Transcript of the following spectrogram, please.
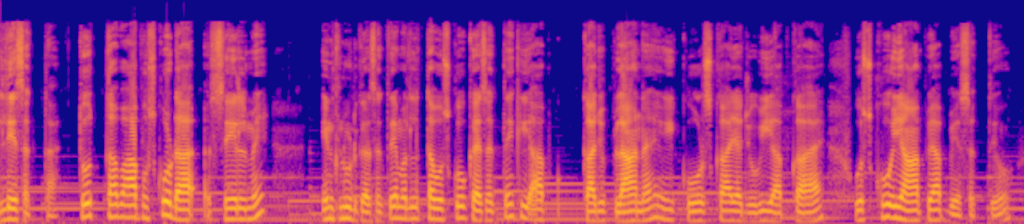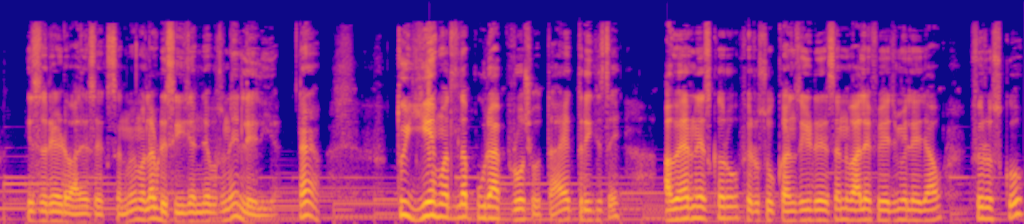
ले सकता है। तो तब आप उसको सेल में इंक्लूड कर सकते हैं मतलब तब उसको कह सकते हैं कि आपका जो प्लान है, ये कोर्स का या जो भी आपका है, उसको यहाँ पे आप बेच सकते हो। इस रेड वाले सेक्शन में मतलब डिसीज़न जब उसने ले लिया है ना? तो ये मतलब पूरा अप्रोच होता है एक तरीके से। अवेयरनेस करो फिर उसको कंसिडरेशन वाले फ़ेज़ में ले जाओ फिर उसको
